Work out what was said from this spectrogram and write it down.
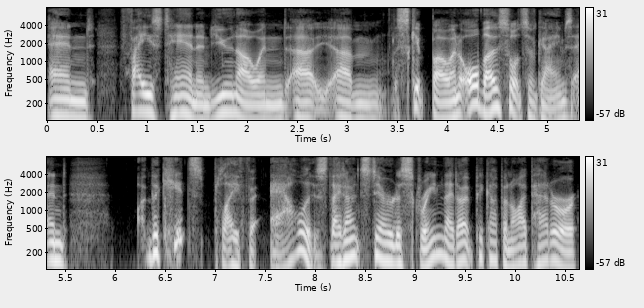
and Phase 10 and Uno and uh, um, Skip-Bo and all those sorts of games. And the kids play for hours. They don't stare at a screen. They don't pick up an iPad or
